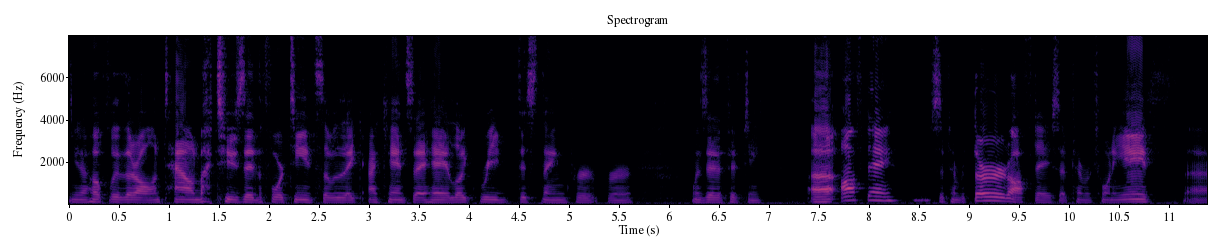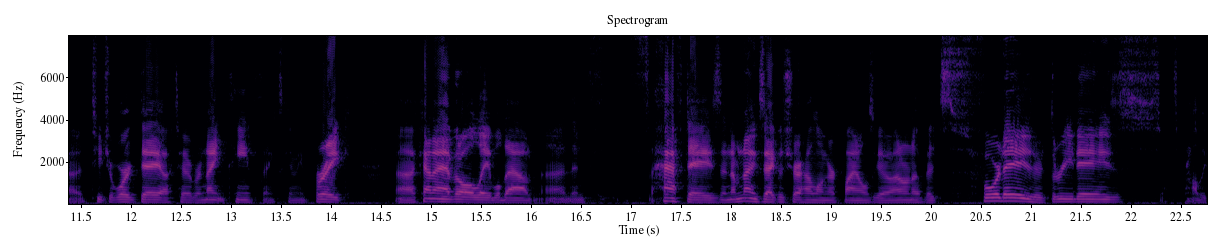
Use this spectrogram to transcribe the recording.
you know, hopefully they're all in town by Tuesday the 14th, so they I can say, hey, look, read this thing for for Wednesday the 15th. Uh, off day September 3rd, off day September 28th, uh, teacher work day October 19th, Thanksgiving break. Uh, kind of have it all labeled out. Uh, then f- half days, and I'm not exactly sure how long our finals go. I don't know if it's four days or three days. It's probably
